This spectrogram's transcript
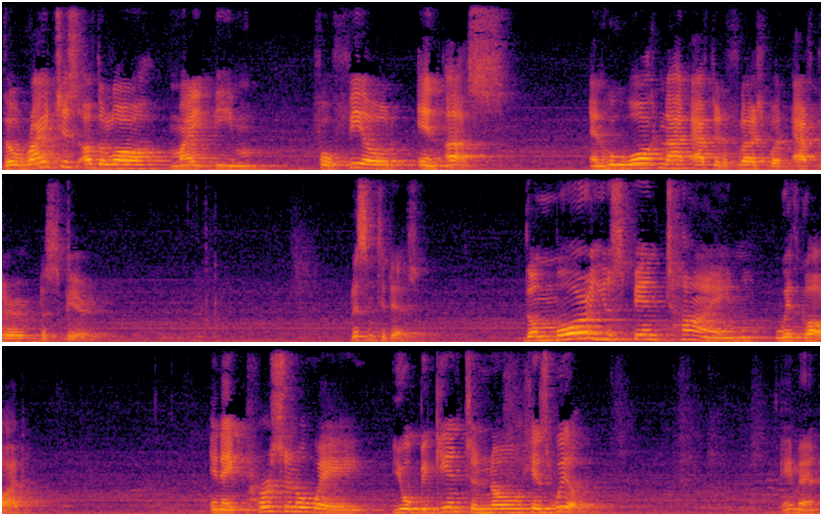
The righteous of the law might be fulfilled in us, and who walk not after the flesh, but after the Spirit. Listen to this. The more you spend time with God in a personal way, you'll begin to know His will. Amen.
